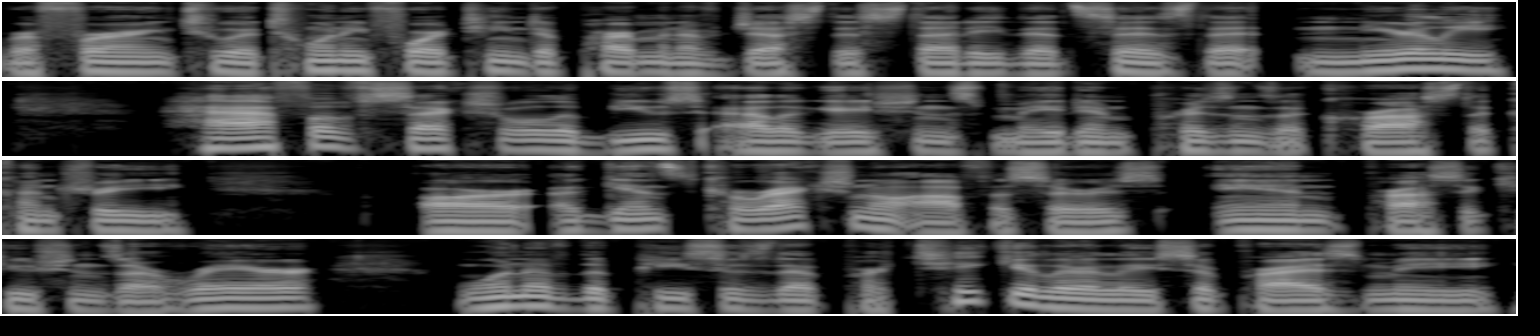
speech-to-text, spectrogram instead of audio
referring to a 2014 Department of Justice study that says that nearly half of sexual abuse allegations made in prisons across the country are against correctional officers and prosecutions are rare. One of the pieces that particularly surprised me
